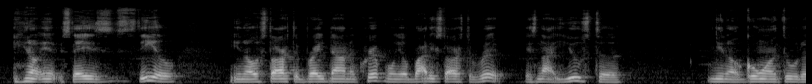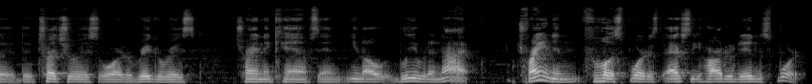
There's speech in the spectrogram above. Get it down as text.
you know it stays still, you know, starts to break down and cripple, your body starts to rip. It's not used to, you know, going through the the treacherous or the rigorous training camps, and you know, believe it or not, training for a sport is actually harder than the sport.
